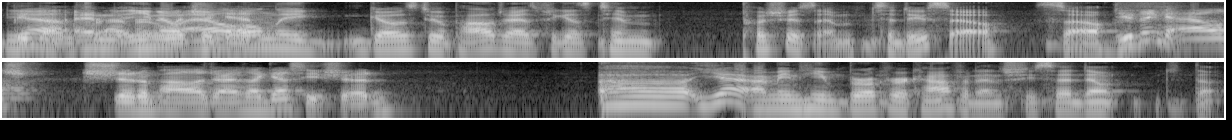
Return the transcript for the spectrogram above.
be yeah, done and you know, Al again- only goes to apologize because Tim pushes him to do so. So, Do you think Al sh- should apologize? I guess he should. uh, yeah, I mean, he broke her confidence. She said, "Don't." don't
